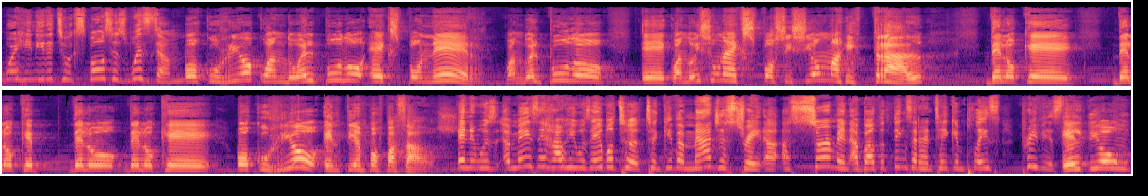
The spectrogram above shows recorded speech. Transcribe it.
where he needed to expose his wisdom, ocurrió cuando él pudo exponer, cuando él pudo, eh, cuando hizo una exposición magistral de lo que, de lo que, de lo, de lo que ocurrió en tiempos pasados. and it was amazing how he was able to, to give a magistrate a, a sermon about the things that had taken place previously. Él dio un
